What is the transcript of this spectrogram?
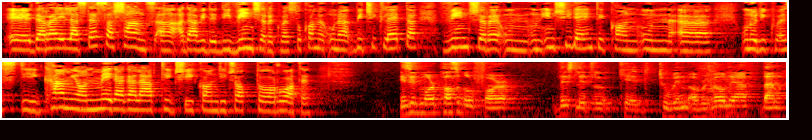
eh, darei la stessa chance a, a Davide di vincere questo, come una bicicletta vincere un, un incidente con un, eh, uno di questi camion mega galattici con 18 ruote. Is it more possible for this little kid to win over Goliath than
